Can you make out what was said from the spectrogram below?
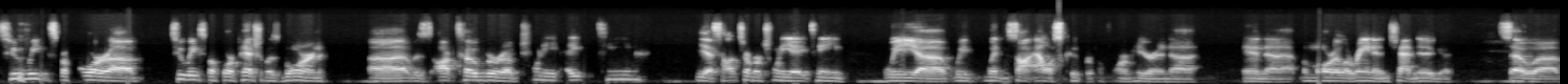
two weeks before uh, two weeks before Petra was born, uh, it was October of 2018. Yes, October 2018. We uh, we went and saw Alice Cooper perform here in uh, in uh, Memorial Arena in Chattanooga. So uh,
